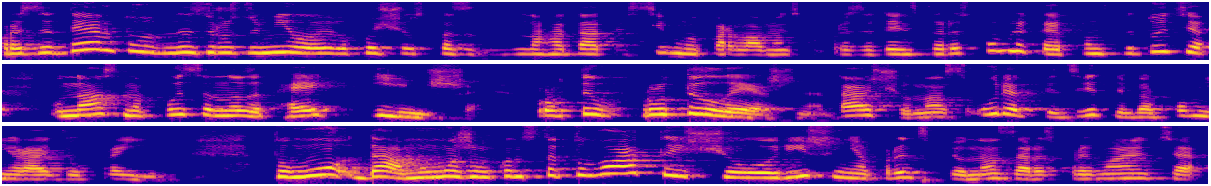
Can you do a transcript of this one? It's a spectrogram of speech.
президенту. Незрозуміло, хочу сказати нагадати всім. Ми парламентсько-президентська республіка, і в конституції у нас написано геть інше. Проти протилежне, да, що у нас уряд підзвітний Верховній Раді України. Тому да, ми можемо констатувати, що рішення, в принципі, у нас зараз приймаються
